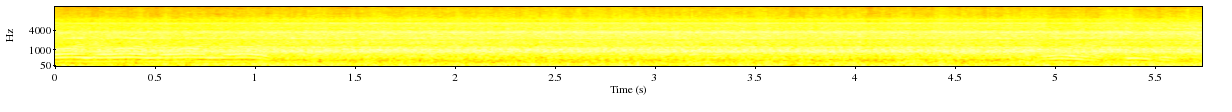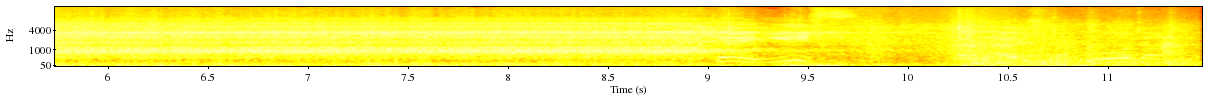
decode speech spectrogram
hola, hola, hola. Hola, puto. ¿Qué hizo? ¿Qué puta?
